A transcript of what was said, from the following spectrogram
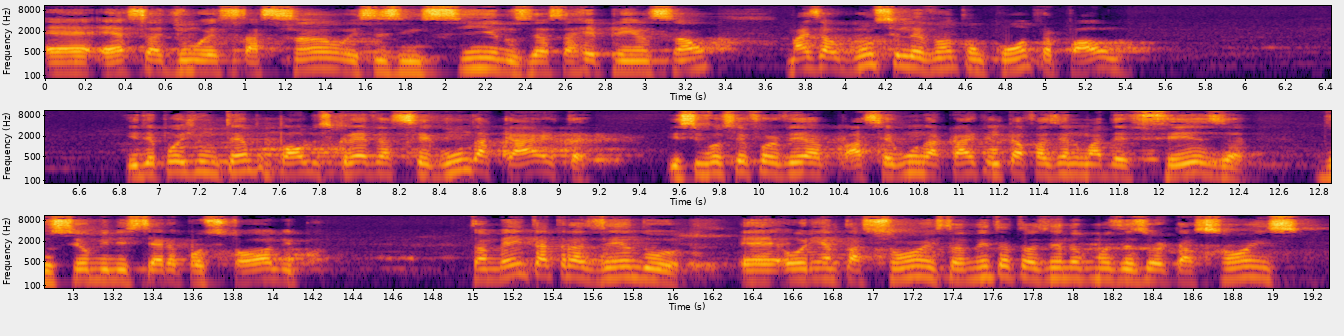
É, essa admoestação, esses ensinos, essa repreensão, mas alguns se levantam contra Paulo e depois de um tempo, Paulo escreve a segunda carta. E se você for ver a, a segunda carta, ele está fazendo uma defesa do seu ministério apostólico. Também está trazendo é, orientações, também está trazendo algumas exortações.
